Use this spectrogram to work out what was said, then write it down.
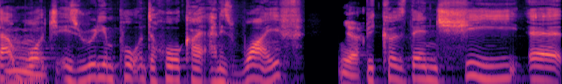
That Mm. watch is really important to Hawkeye and his wife Yeah, because then she uh,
